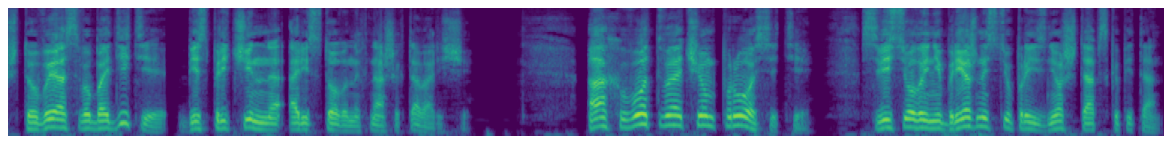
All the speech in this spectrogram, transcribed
что вы освободите беспричинно арестованных наших товарищей. Ах, вот вы о чем просите, с веселой небрежностью произнес штабс-капитан.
